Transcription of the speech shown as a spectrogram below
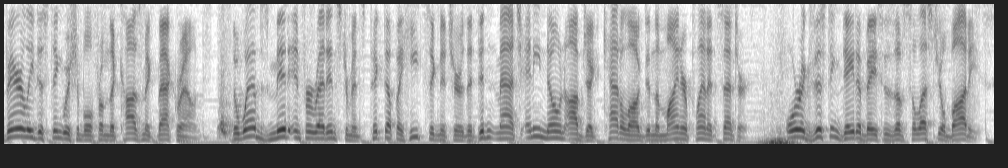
barely distinguishable from the cosmic background. The Webb's mid-infrared instruments picked up a heat signature that didn't match any known object cataloged in the Minor Planet Center, or existing databases of celestial bodies.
